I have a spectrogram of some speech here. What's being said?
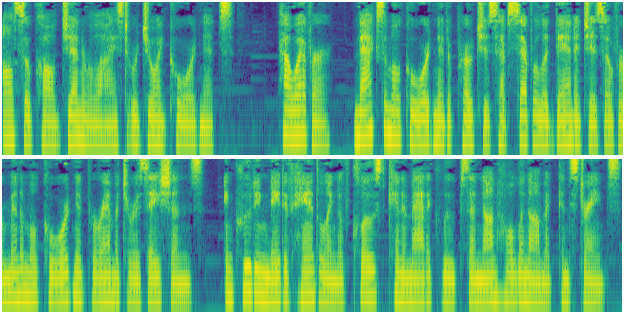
also called generalized or joint coordinates. However, maximal coordinate approaches have several advantages over minimal coordinate parameterizations, including native handling of closed kinematic loops and non holonomic constraints.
